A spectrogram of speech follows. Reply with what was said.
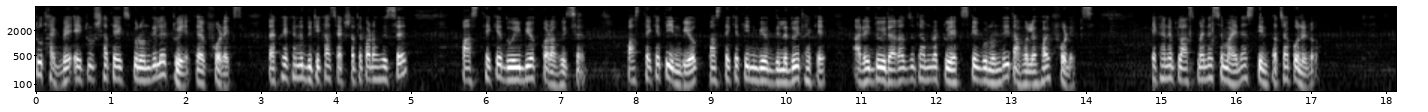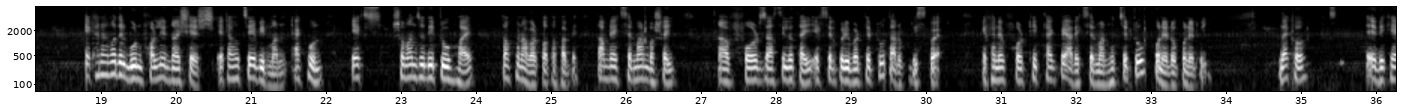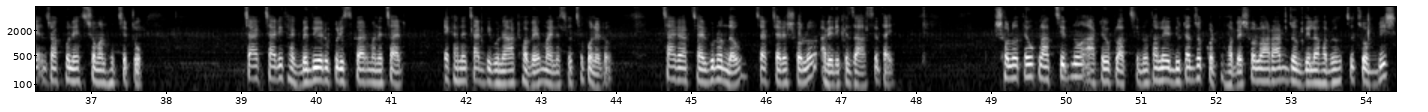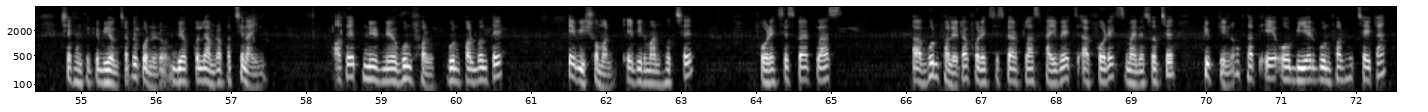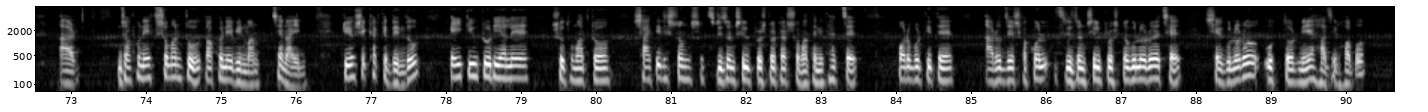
টু থাকবে। এই টুর সাথে এক্স গুণন দিলে টু ফোর এক্স দেখো এখানে দুটি কাজ একসাথে করা হয়েছে। পাঁচ থেকে দুই বিয়োগ করা হয়েছে। পাঁচ থেকে তিন বিয়োগ। পাঁচ থেকে তিন বিয়োগ দিলে দুই থাকে। আর এই দুই দ্বারা যদি আমরা টু এক্সকে গুণন দিই, তাহলে হয় ফোর এক্স এখানে প্লাস মাইনাসে মাইনাস তিন পাঁচা, পনেরো। এখানে আমাদের গুণফল নির্ণয় শেষ। এটা হচ্ছে এবির মান। এখন এক্স সমান যদি টু হয়, তখন আবার কত হবে? তো আমরা এক্সের মান বসাই। ফোর যা ছিল তাই এক্সের পরিবর্তে টু তার উপর স্কোয়ার এখানে ফোর ঠিক থাকবে আর এক্সের মান হচ্ছে টু পনেরো, পনেরোই। দেখো, এদিকে যখন এক্স সমান হচ্ছে টু চার চারই থাকবে, দুইয়ের উপর স্কোয়ার মানে চার। এখানে চার দ্বিগুণে আট হবে মাইনাস হচ্ছে পনেরো। চার আর চার গুণন দাও, চার চারে ষোলো, আর এদিকে যা আছে তাই। ষোলোতেও প্লাস চিহ্ন, আটেও প্লাস চিহ্ন। তাহলে এই দুইটা যোগ করতে হবে। ষোলো আর আট যোগ দিলে হবে হচ্ছে চব্বিশ। সেখান থেকে বিয়োগ যাবে পনেরো। বিয়োগ করলে আমরা পাচ্ছি নাইন। অতএব নির্ণয় গুণফল। গুণফল বলতে এবি সমান। এবির মান হচ্ছে ফোর এক্স স্কোয়ার প্লাস গুণফল এটা four x square plus five x four x minus হচ্ছে ফিফটিন অর্থাৎ এ ও বি এর গুণফল হচ্ছে এটা। আর যখন এক্স সমান টু তখন এ মান হচ্ছে নাইন প্রিয় শিক্ষার্থীবৃন্দু, এই টিউটোরিয়ালে শুধুমাত্র সাঁত্রিশ নং সৃজনশীল প্রশ্নটার সমাধানই থাকছে। পরবর্তীতে আরও যে সকল সৃজনশীল প্রশ্নগুলো রয়েছে, সেগুলোরও উত্তর নিয়ে হাজির হব।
